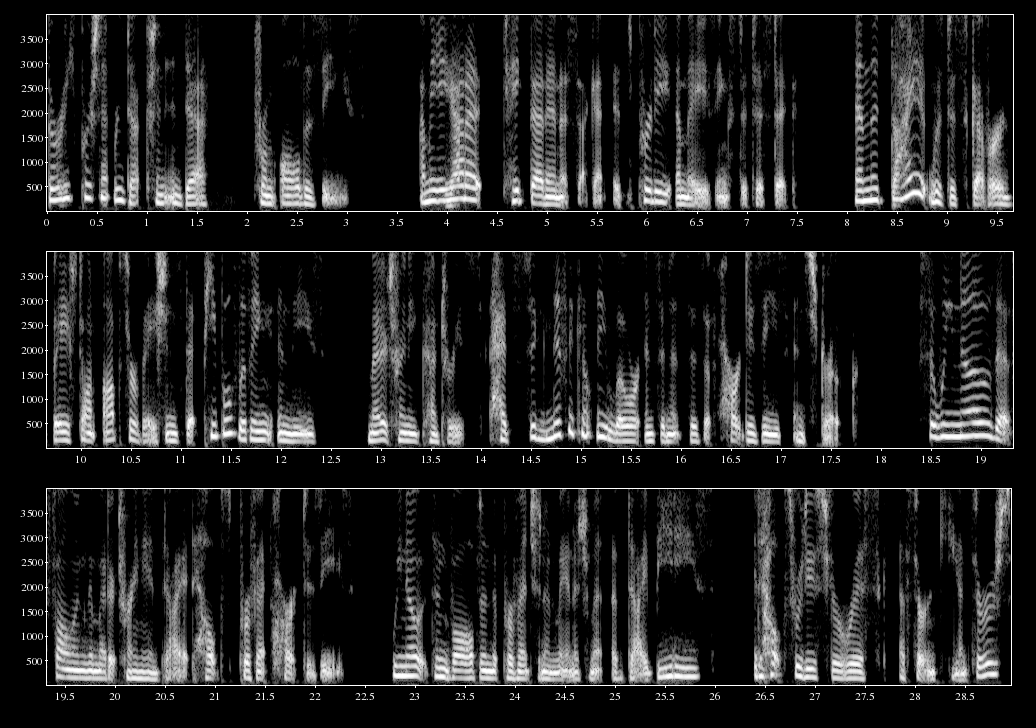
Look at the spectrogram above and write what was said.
30% reduction in death from all disease. I mean, you got to take that in a second. It's pretty amazing statistic. And the diet was discovered based on observations that people living in these Mediterranean countries had significantly lower incidences of heart disease and stroke. So we know that following the Mediterranean diet helps prevent heart disease. We know it's involved in the prevention and management of diabetes. It helps reduce your risk of certain cancers,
